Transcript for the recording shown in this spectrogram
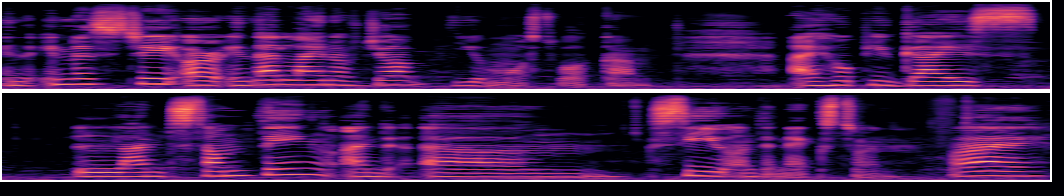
in the industry or in that line of job you're most welcome. I hope you guys learned something and um, see you on the next one. Bye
